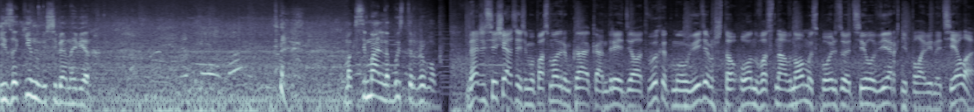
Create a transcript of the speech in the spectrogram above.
И закинули себя наверх. Максимально быстрый рывок. Даже сейчас, если мы посмотрим, как Андрей делает выход, мы увидим, что он в основном использует силу верхней половины тела,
